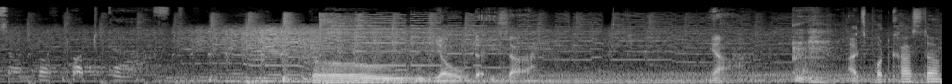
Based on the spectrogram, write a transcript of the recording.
Soundboard Podcast. Oh, yo, da ist er. Ja, als Podcaster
